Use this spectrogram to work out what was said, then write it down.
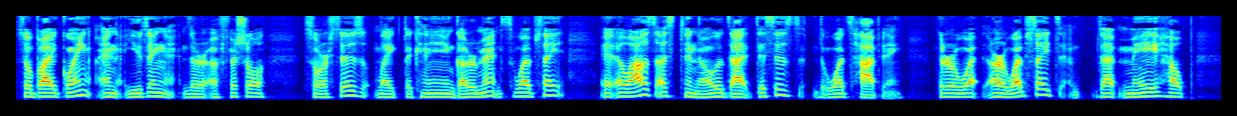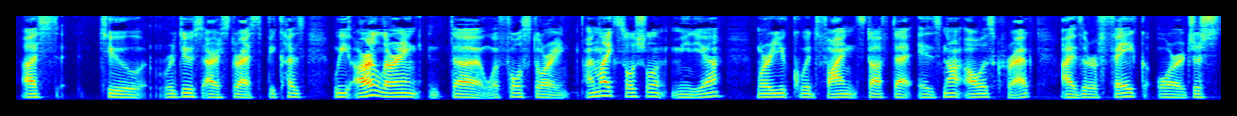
So by going and using their official sources like the Canadian government's website, it allows us to know that this is what's happening. There are websites that may help us to reduce our stress because we are learning the full story. Unlike social media, where you could find stuff that is not always correct, either fake or just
